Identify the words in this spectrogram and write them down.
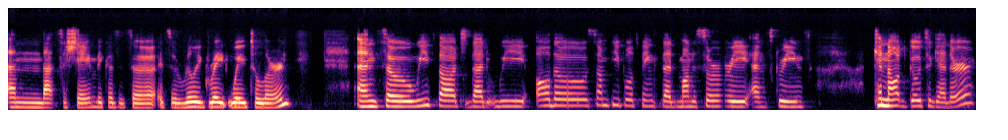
and that's a shame because it's a it's a really great way to learn. And so we thought that we, although some people think that Montessori and screens cannot go together,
